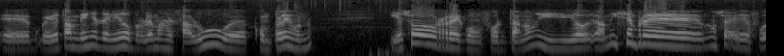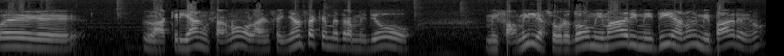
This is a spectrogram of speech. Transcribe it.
Eh, porque yo también he tenido problemas de salud eh, complejos, ¿no? Y eso reconforta, ¿no? Y yo, a mí siempre, no sé, fue la crianza, ¿no? La enseñanza que me transmitió mi familia, sobre todo mi madre y mi tía, ¿no? Y mi padre, ¿no?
